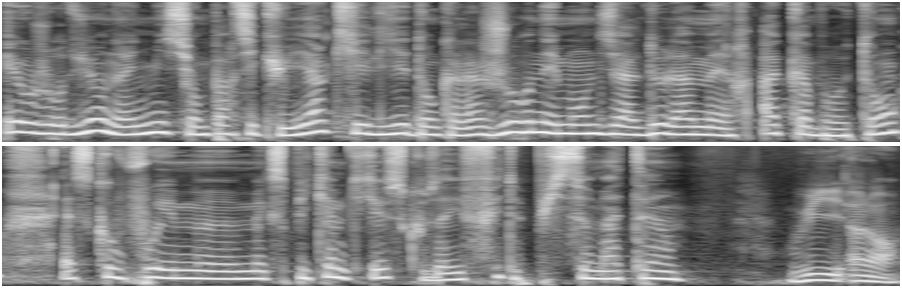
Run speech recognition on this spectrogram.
Et aujourd'hui, on a une mission particulière qui est liée donc à la Journée mondiale de la mer à Cabreton. Est-ce que vous pouvez m'expliquer un petit peu ce que vous avez fait depuis ce matin? Oui, alors,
